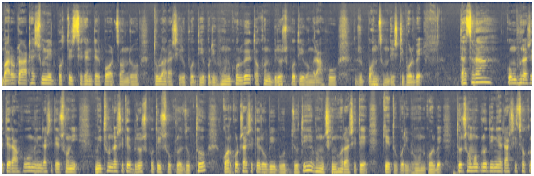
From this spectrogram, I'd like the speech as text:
বারোটা আঠাশ মিনিট বত্রিশ সেকেন্ডের পর চন্দ্র তুলা রাশির উপর দিয়ে পরিভ্রমণ করবে, তখন বৃহস্পতি এবং রাহু পঞ্চম দৃষ্টি পড়বে। তাছাড়া কুম্ভ রাশিতে রাহু, মীন রাশিতে শনি, মিথুন রাশিতে বৃহস্পতি, শুক্র, যুক্ত, কর্কট রাশিতে রবি, বুধ, জ্যোতি এবং সিংহ রাশিতে কেতু পরিভ্রমণ করবে। তো সমগ্র দিনের রাশিচক্র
